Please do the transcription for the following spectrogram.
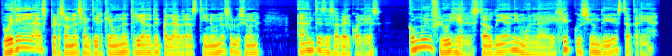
¿Pueden las personas sentir que una triada de palabras tiene una solución antes de saber cuál es? ¿Cómo influye el estado de ánimo en la ejecución de esta tarea?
